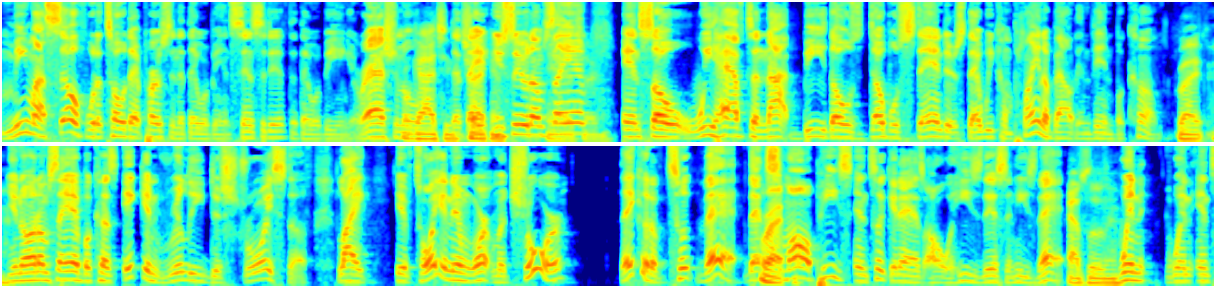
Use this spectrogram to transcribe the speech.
me myself would have told that person that they were being sensitive, that they were being irrational. Got you. That they, you see what I'm saying? tracking. and so we have to not be those double standards that we complain about and then become. Right. You know what I'm saying? Because it can really destroy stuff. Like if Toya and them weren't mature, they could have took that that Right. small piece and took it as oh well, he's this and he's that. Absolutely. When when and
